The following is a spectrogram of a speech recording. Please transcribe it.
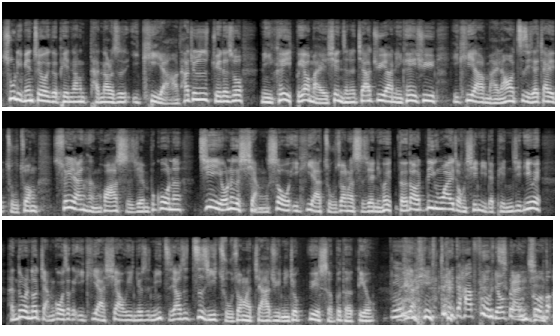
书里面最后一个篇章谈到的是 IKEA 啊，他就是觉得说，你可以不要买现成的家具啊，你可以去 IKEA 买，然后自己在家里组装，虽然很花时间，不过呢，借由那个享受 IKEA 组装的时间，你会得到另外一种心理的平静。因为很多人都讲过这个 IKEA 效应，就是你只要是自己组装的家具，你就越舍不得丢，因为你对它付出 有感情过，，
